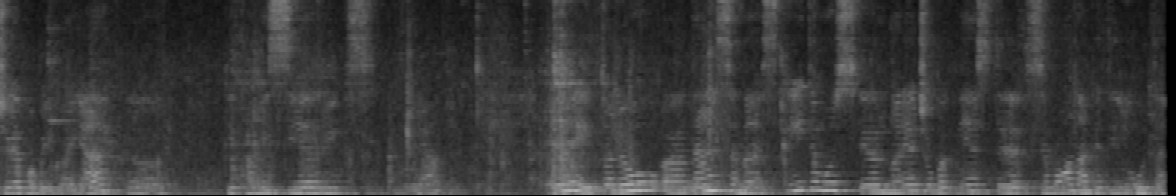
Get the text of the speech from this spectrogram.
pačioje pabaigoje, e, kai komisija rinks laureatą. Gerai, toliau e, tęsime skaitimus ir norėčiau pakviesti Simoną Katiliūtę.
